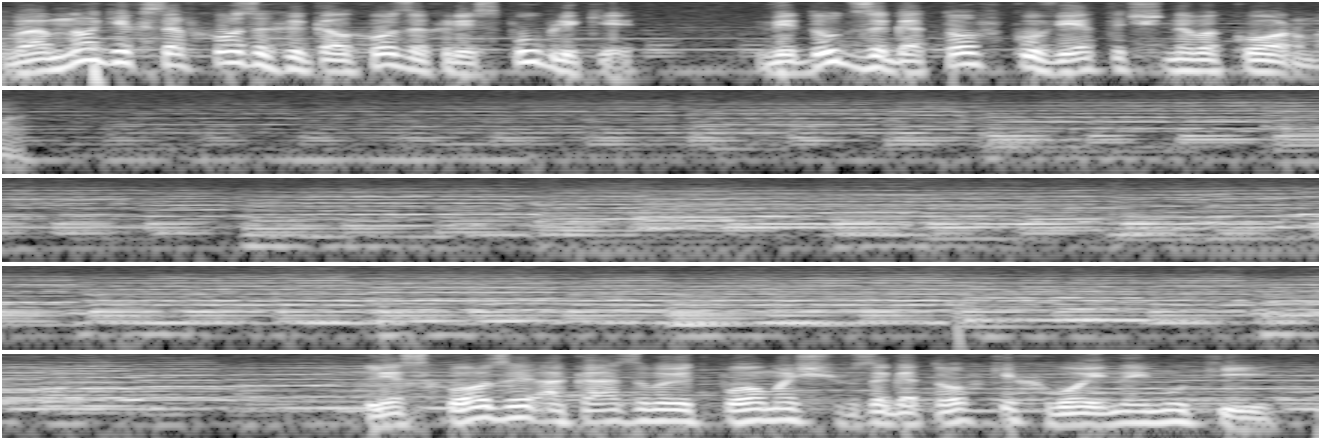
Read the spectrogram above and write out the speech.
Во многих совхозах и колхозах республики ведут заготовку веточного корма. Лесхозы оказывают помощь в заготовке хвойной муки –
